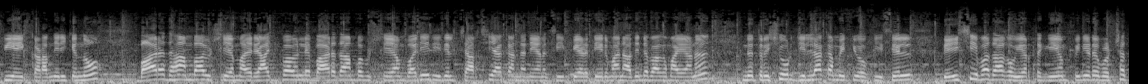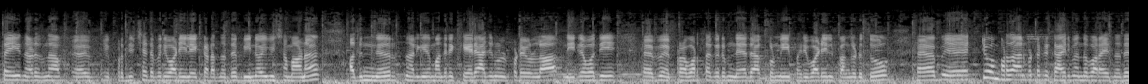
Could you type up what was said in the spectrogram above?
പി ഐ കടന്നിരിക്കുന്നു. ഭാരതാംബ വിഷയം രാജ്ഭവനിലെ ഭാരതാംബ വിഷയം വലിയ രീതിയിൽ ചർച്ചയാക്കാൻ തന്നെയാണ് സി പി ഐയുടെ തീരുമാനം. അതിന്റെ ഭാഗമായാണ് ഇന്ന് തൃശൂർ ജില്ലാ കമ്മിറ്റി ഓഫീസിൽ ദേശീയ പതാക ഉയർത്തുകയും പിന്നീട് വൃക്ഷത്തൈ നടന്ന പ്രതിഷേധ പരിപാടിയിലേക്ക് കടന്നത് ബിനോയ് വിശമാണ് അതിന് നേതൃത്വം നൽകിയത് മന്ത്രി കെ രാജൻ ഉൾപ്പെടെയുള്ള നിരവധി പ്രവർത്തകരും നേതാക്കളും ഈ പരിപാടിയിൽ പങ്കെടുത്തു. ഏറ്റവും പ്രധാനപ്പെട്ട ഒരു കാര്യമെന്ന് പറയുന്നത്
